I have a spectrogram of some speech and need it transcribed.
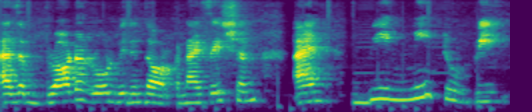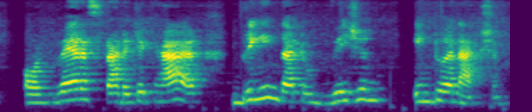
as a broader role within the organization, and we need to be or wear a strategic hat, bringing that vision into an action.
